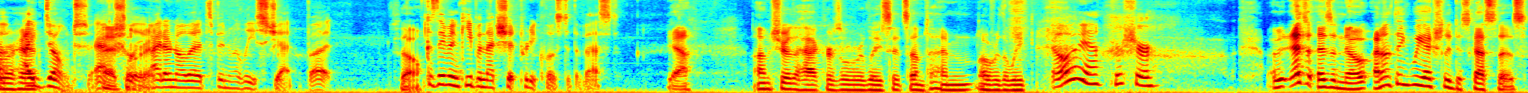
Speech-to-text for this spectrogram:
of our I don't actually. alright. I don't know that it's been released yet, but So because they've been keeping that shit pretty close to the vest. yeah, I'm sure the hackers will release it sometime over the week. Oh yeah, for sure. As as a note, I don't think we actually discussed this,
